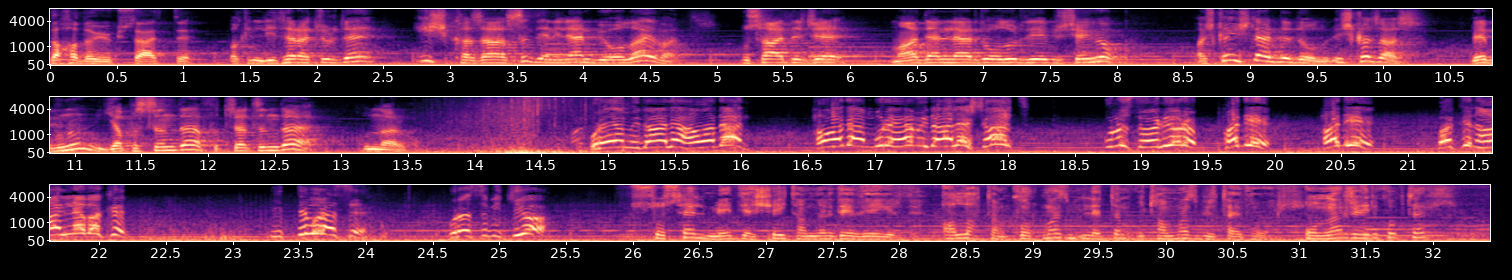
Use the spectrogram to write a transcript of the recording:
daha da yükseltti. Bakın literatürde iş kazası denilen bir olay vardır. Bu sadece madenlerde olur diye bir şey yok. Başka işlerde de olur. iş kazası. Ve bunun yapısında, fıtratında bunlar var. Buraya müdahale havadan. Havadan buraya müdahale şart. Bunu söylüyorum. Hadi. Hadi. Bakın haline bakın. Bitti burası. Burası bitiyor. Sosyal medya şeytanları devreye girdi. Allah'tan korkmaz, milletten utanmaz bir tayfa var. Onlarca helikopter,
